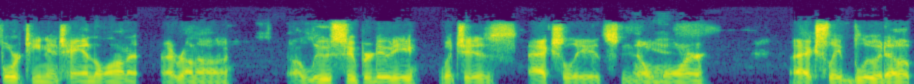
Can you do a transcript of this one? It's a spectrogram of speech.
14 inch handle on it. I run a a Lew's Super Duty, which is actually it's no Oh, yeah. more. I actually blew it up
